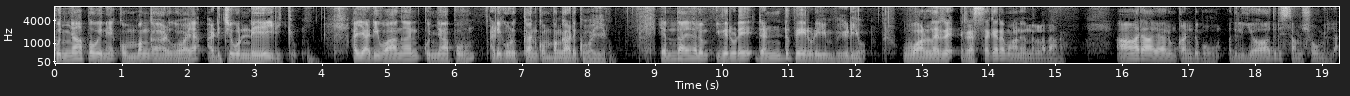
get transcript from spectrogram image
കുഞ്ഞാപ്പുവിനെ കൊമ്പങ്കാട് കോയ അടിച്ചുകൊണ്ടേയിരിക്കും. ഈ അടി വാങ്ങാൻ കുഞ്ഞാപ്പുവും അടി കൊടുക്കാൻ കൊമ്പങ്കാട് കോയയും. എന്തായാലും ഇവരുടെ രണ്ട് പേരുടെയും വീഡിയോ വളരെ രസകരമാണ് എന്നുള്ളതാണ്. ആരായാലും കണ്ടുപോകും അതിൽ യാതൊരു സംശയവുമില്ല.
